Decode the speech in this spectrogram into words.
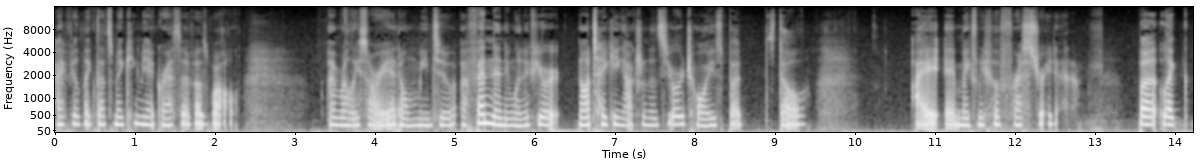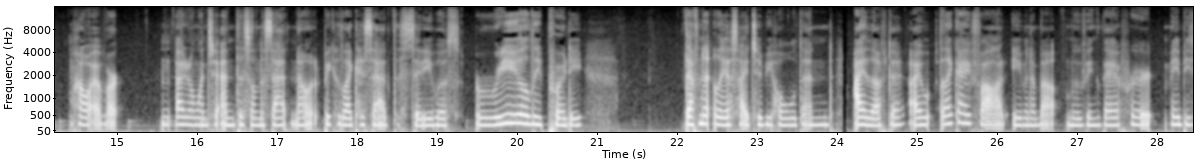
I feel like that's making me aggressive as well. I'm really sorry. I don't mean to offend anyone if you're not taking action it's your choice but still i it makes me feel frustrated but like however i don't want to end this on a sad note because like i said the city was really pretty. Definitely a sight to behold and i loved it. I like i thought even about moving there for maybe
